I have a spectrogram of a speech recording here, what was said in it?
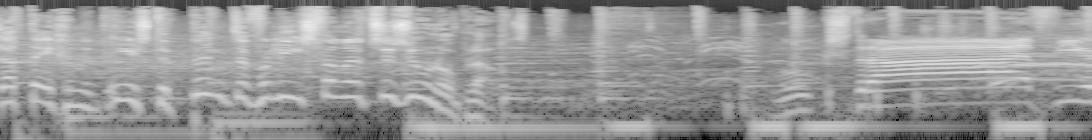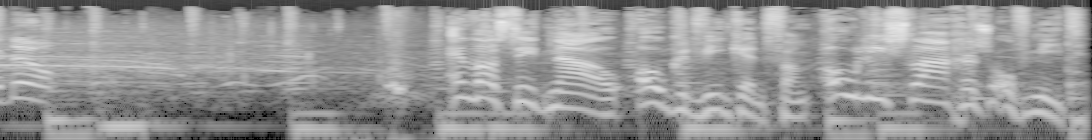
Dat tegen het eerste puntenverlies van het seizoen oploopt. Hoekstra 4-0. En was dit nou ook het weekend van olieslagers of niet?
